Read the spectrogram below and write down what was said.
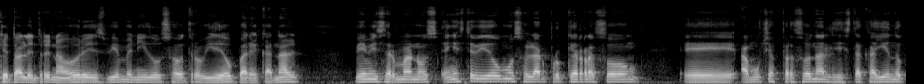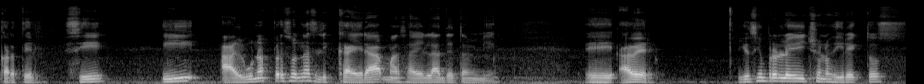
¿Qué tal entrenadores? Bienvenidos a otro video para el canal. Bien mis hermanos, en este video vamos a hablar por qué razón eh, a muchas personas les está cayendo cartel, ¿sí? Y a algunas personas les caerá más adelante también. Eh, a ver, yo siempre lo he dicho en los directos,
